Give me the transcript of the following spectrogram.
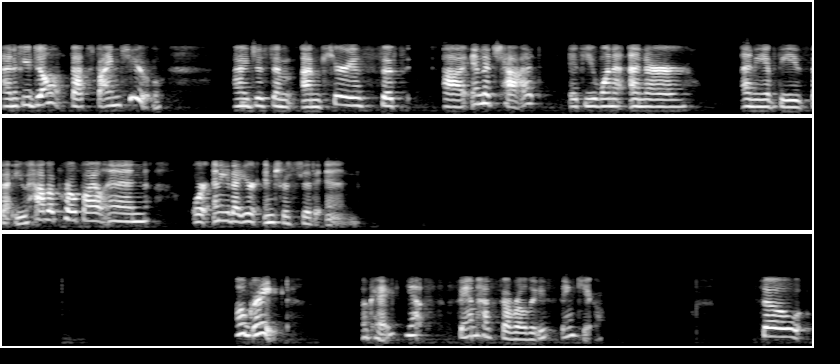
and if you don't, that's fine too. I just am I'm curious if uh, in the chat, if you want to enter any of these that you have a profile in or any that you're interested in. Oh, great. Okay, yes, Sam has several of these. Thank you. So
